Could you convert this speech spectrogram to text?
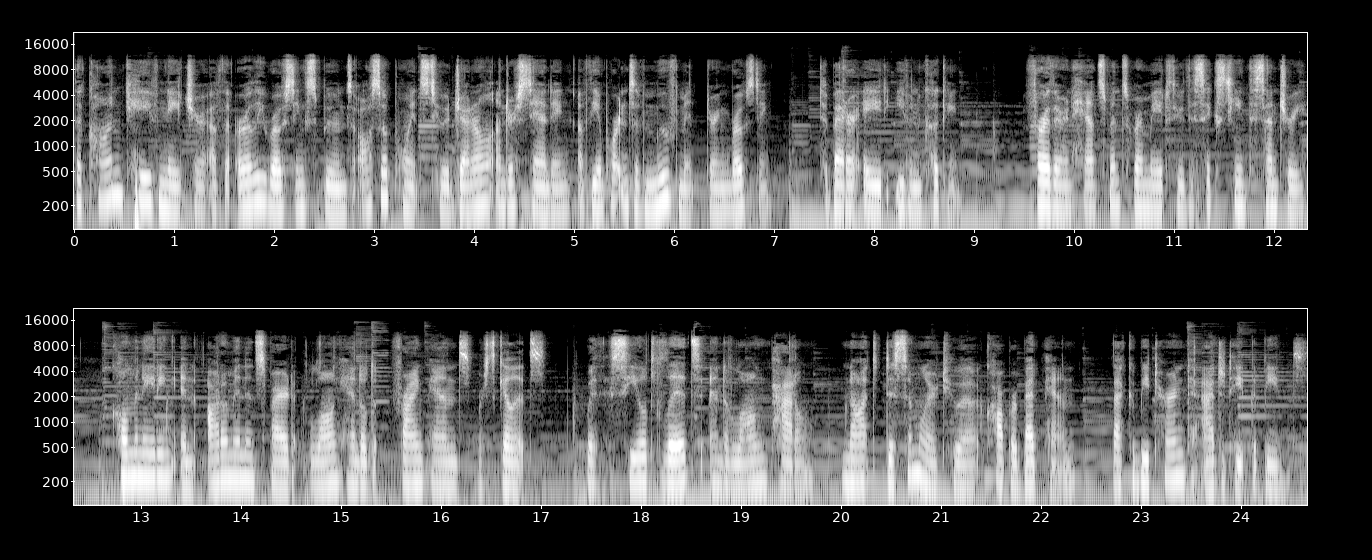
The concave nature of the early roasting spoons also points to a general understanding of the importance of movement during roasting to better aid even cooking. Further enhancements were made through the 16th century, culminating in Ottoman inspired long handled frying pans or skillets with sealed lids and a long paddle, not dissimilar to a copper bedpan, that could be turned to agitate the beans.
